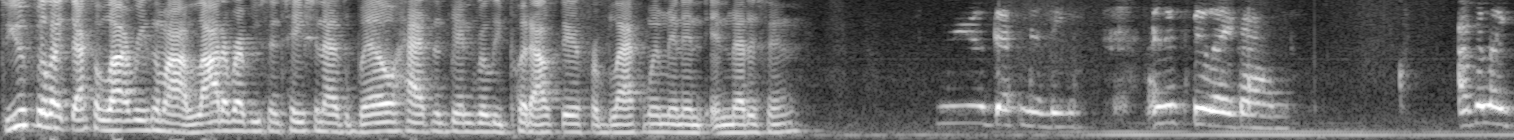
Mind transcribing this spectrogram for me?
Do you feel like that's a lot of reason why a lot of representation as well hasn't been really put out there for black women in, in medicine? Yeah, definitely. I just feel like um, I feel like,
